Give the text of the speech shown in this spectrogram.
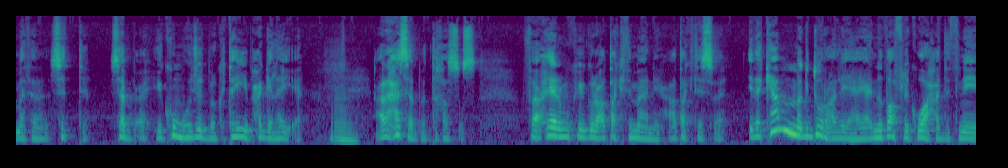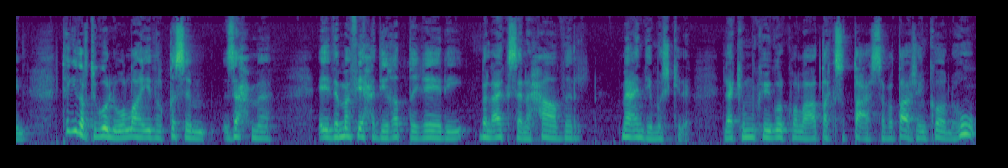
مثلا ستة سبعة يكون موجود بالكتيب حق الهيئة مم. على حسب التخصص. فأحيانا ممكن يقول أعطاك ثمانية أعطاك تسعة. إذا كان مقدور عليها يعني ضاف لك واحد اثنين تقدر تقول والله إذا القسم زحمة إذا ما في أحد يغطي غيري بالعكس أنا حاضر ما عندي مشكلة. لكن ممكن يقول لك والله أعطاك 16 17 call هو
